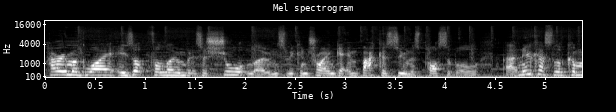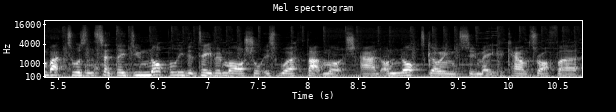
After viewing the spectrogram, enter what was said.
Harry Maguire is up for loan, but it's a short loan, so we can try and get him back as soon as possible. Uh, Newcastle have come back to us and said they do not believe that David Marshall is worth that much and are not going to make a counter offer,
